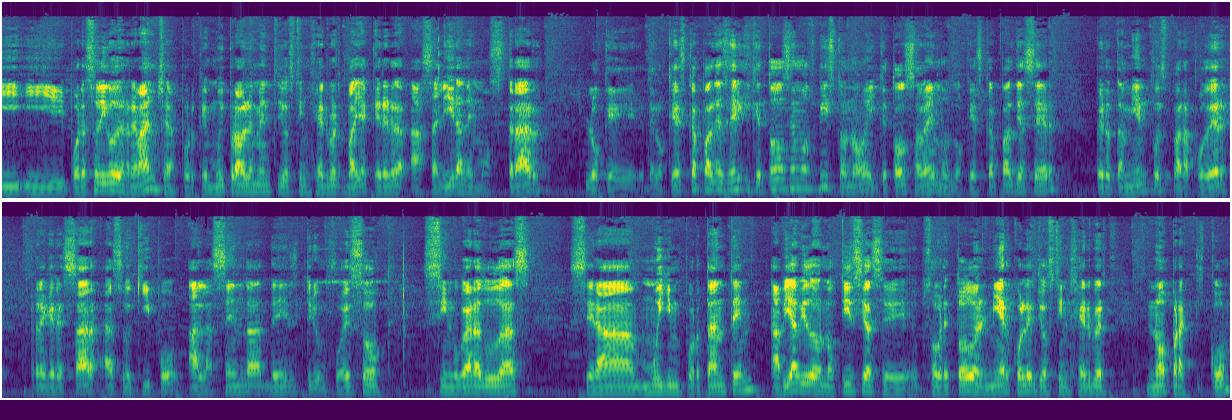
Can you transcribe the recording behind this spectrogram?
Y, por eso digo de revancha, porque muy probablemente Justin Herbert vaya a querer a salir a demostrar lo que, de lo que es capaz de hacer y que todos hemos visto, ¿no? Y que todos sabemos lo que es capaz de hacer, pero también pues para poder regresar a su equipo a la senda del triunfo. Eso, sin lugar a dudas, será muy importante. Había habido noticias, eh, sobre todo el miércoles, Justin Herbert no practicó.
